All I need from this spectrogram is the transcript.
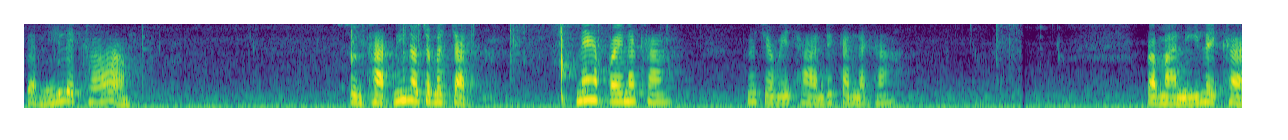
แบบนี้เลยค่ะ ส่วนผักนี่เราจะมาจัดแนบไว้นะคะ เพื่อจะไว้ทานด้วยกันนะคะ ประมาณนี้เลยค่ะ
